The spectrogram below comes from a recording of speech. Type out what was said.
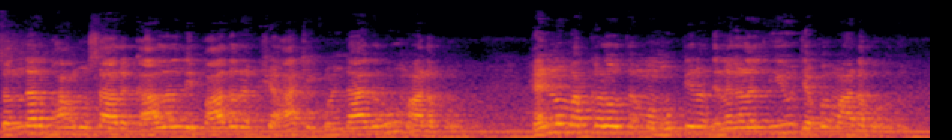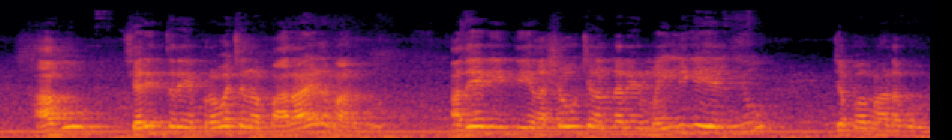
ಸಂದರ್ಭಾನುಸಾರ ಕಾಲಲ್ಲಿ ಪಾದರಕ್ಷೆ ಹಾಕಿಕೊಂಡಾಗಲೂ ಮಾಡಬಹುದು. ಹೆಣ್ಣು ಮಕ್ಕಳು ತಮ್ಮ ಮುಟ್ಟಿನ ದಿನಗಳಲ್ಲಿಯೂ ಜಪ ಮಾಡಬಹುದು. ಹಾಗೂ ಚರಿತ್ರೆ ಪ್ರವಚನ ಪಾರಾಯಣ ಮಾಡಬಹುದು. ಅದೇ ರೀತಿ ಅಶೌಚ ಅಂದರೆ ಮೈಲಿಗೆಯಲ್ಲಿಯೂ ಜಪ ಮಾಡಬಹುದು.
